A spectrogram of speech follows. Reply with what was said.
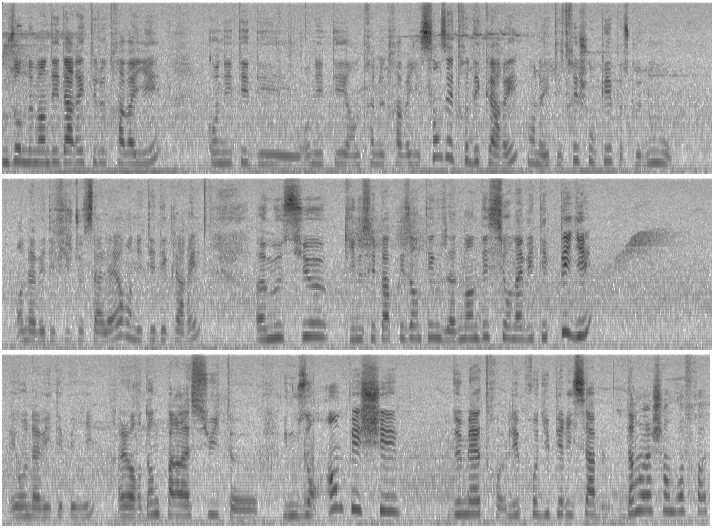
nous ont demandé d'arrêter de travailler qu'on était, on était en train de travailler sans être déclarés. On a été très choqués parce que nous, on avait des fiches de salaire, on était déclarés. Un monsieur qui ne s'est pas présenté nous a demandé si on avait été payé. Et on avait été payé. Alors donc par la suite, euh, ils nous ont empêchés de mettre les produits périssables dans la chambre froide.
